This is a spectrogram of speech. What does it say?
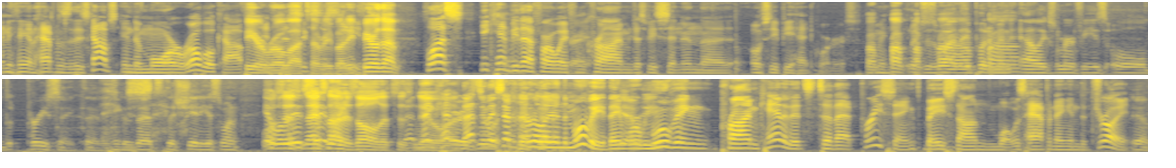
anything that happens to these cops into more RoboCops. Fear robots, everybody. Fear them. Plus, he can't be that far away from Right. crime and just be sitting in the OCP headquarters. I mean, Which is why they put him in Alex Murphy's old precinct, then, because that's the shittiest one. Yeah, Well, well, they that's say, not like, his old. It's his they new can- one. that's New what they said earlier in the movie. They Yeah, were we- moving prime candidates to that precinct based on what was happening in Detroit. Yeah,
